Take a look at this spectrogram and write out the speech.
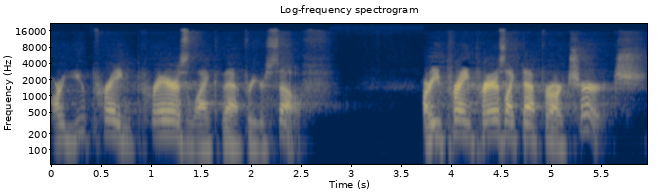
Are you praying prayers like that for yourself? Are you praying prayers like that for our church?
